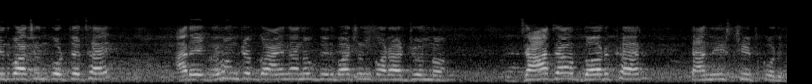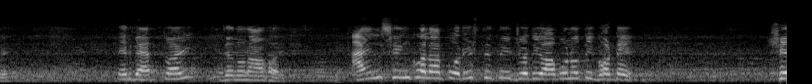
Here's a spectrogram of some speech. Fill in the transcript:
নির্বাচন করতে চাই আর এই গ্রহণযোগ্য আইনানুগ নির্বাচন করার জন্য যা যা দরকার তা নিশ্চিত করবে। এর ব্যত্যয় যেন না হয়। আইন শৃঙ্খলা পরিস্থিতির যদি অবনতি ঘটে সে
